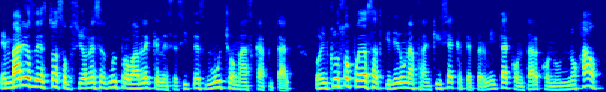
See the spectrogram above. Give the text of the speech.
En varios de estas opciones es muy probable que necesites mucho más capital o incluso puedas adquirir una franquicia que te permita contar con un know-how,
